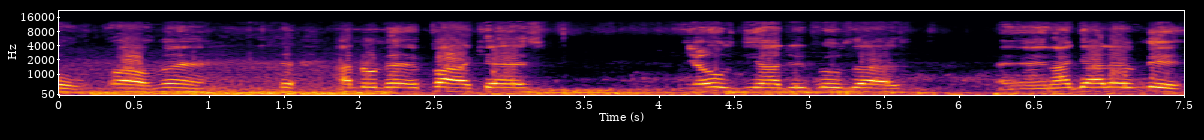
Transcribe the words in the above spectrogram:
Oh, oh man. I know that podcast. Your host DeAndre Prosise. And I gotta admit,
